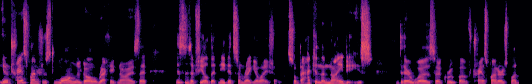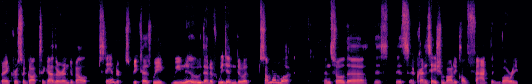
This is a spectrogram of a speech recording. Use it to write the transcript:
you know, transplanters long ago recognized that this is a field that needed some regulation. So back in the 90s, there was a group of transplanters, blood bankers that got together and developed standards because we we knew that if we didn't do it, someone would. And so the this this accreditation body called FACT that you've already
